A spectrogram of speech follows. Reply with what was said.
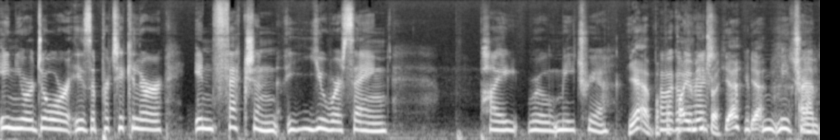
in your door is a particular infection. You were saying pyrometria. Yeah, but Have I got it Pyometra, right? yeah, yeah. Metra.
